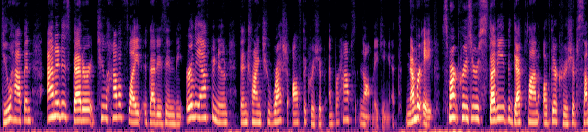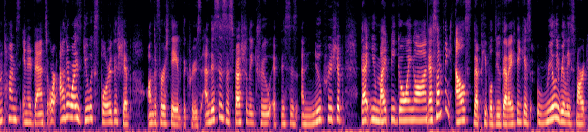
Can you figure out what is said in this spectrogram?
do happen and it is better to have a flight that is in the early afternoon than trying to rush off the cruise ship and perhaps not making it. Number eight, smart cruisers study the deck plan of their cruise ship sometimes in advance or otherwise do explore the ship on the first day of the cruise. And this is especially true if this is a new cruise ship that you might be going on. Now, something else that people do that I think is really, really smart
